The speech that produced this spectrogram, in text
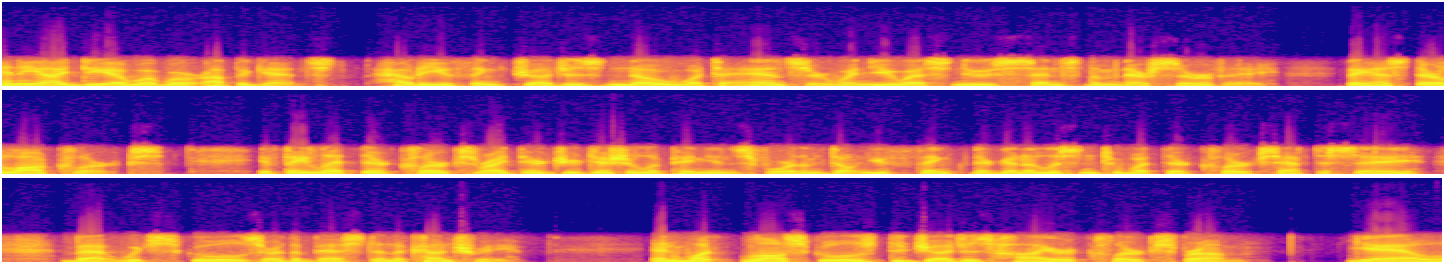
any idea what we're up against? How do you think judges know what to answer when U.S. News sends them their survey? They ask their law clerks. If they let their clerks write their judicial opinions for them, don't you think they're going to listen to what their clerks have to say about which schools are the best in the country? And what law schools do judges hire clerks from? Yale,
